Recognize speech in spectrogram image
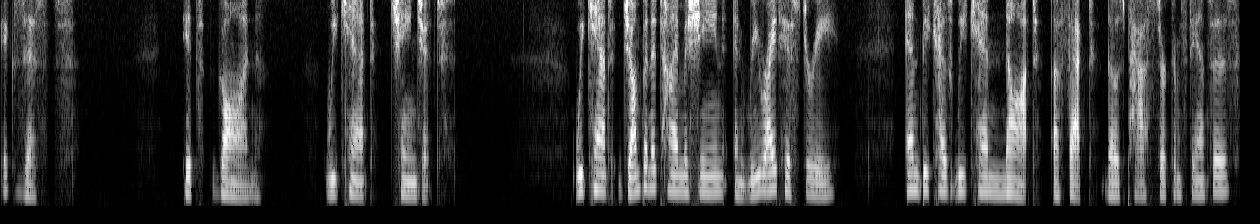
exists. It's gone. We can't change it. We can't jump in a time machine and rewrite history. And because we cannot affect those past circumstances,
